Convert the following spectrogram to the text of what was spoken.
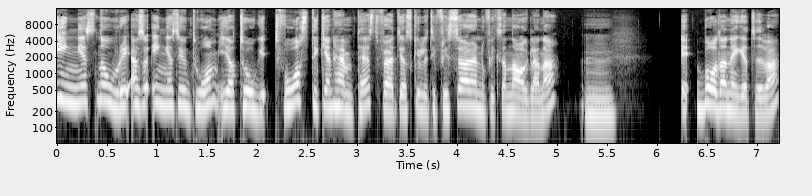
Ingen snorig, alltså inga symptom. Jag tog två stycken hemtest för att jag skulle till frisören och fixa naglarna. Mm. Eh, båda negativa.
